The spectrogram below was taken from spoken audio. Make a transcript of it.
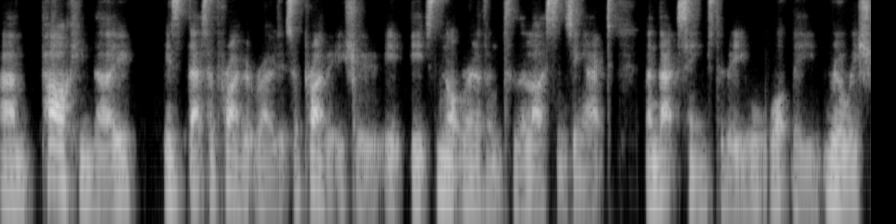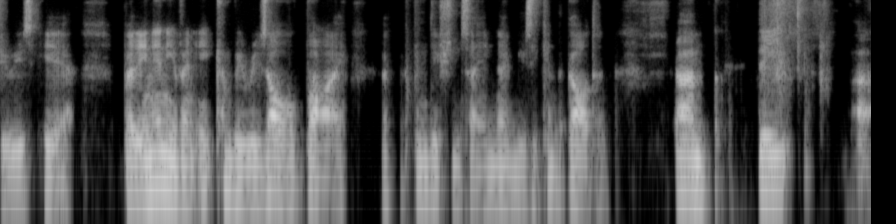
Um, parking, though, is that's a private road, it's a private issue, it, it's not relevant to the Licensing Act. And that seems to be what the real issue is here. But in any event, it can be resolved by a condition saying no music in the garden. Um, the uh,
